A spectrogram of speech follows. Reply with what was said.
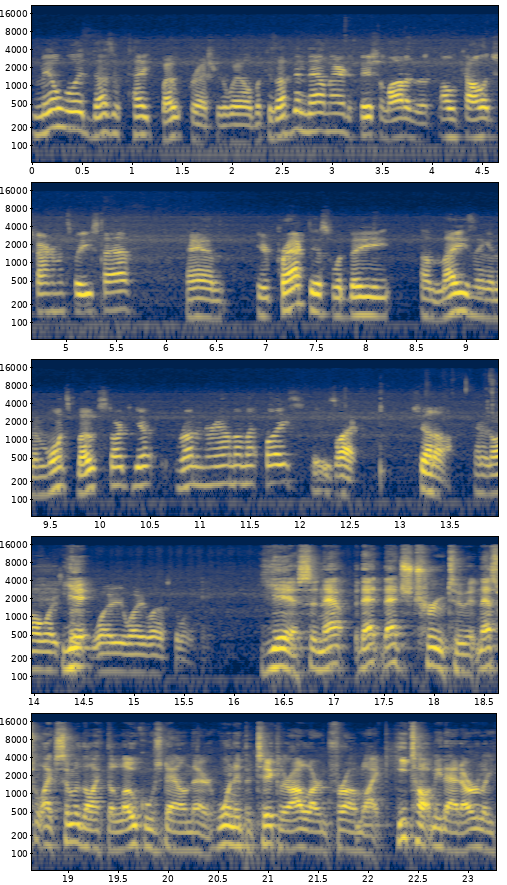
Millwood doesn't take boat pressure well because I've been down there to fish a lot of the old college tournaments we used to have, and your practice would be amazing. And then once boats start to get running around on that place, it was like shut off, and it always took Yeah. way way less to win. Yes, and that that that's true to it, and that's what like some of the like the locals down there. One in particular, I learned from. Like he taught me that early,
